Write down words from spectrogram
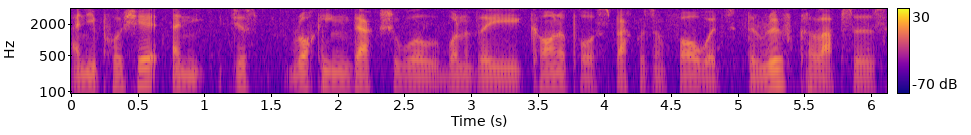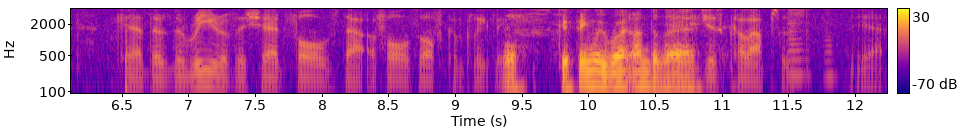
and you push it, and just rocking the actual one of the corner posts backwards and forwards. The roof collapses. ca- The the rear of the shed falls down, falls off completely. Well, it's a good thing we weren't under Yeah, there. It just collapses. Yes.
